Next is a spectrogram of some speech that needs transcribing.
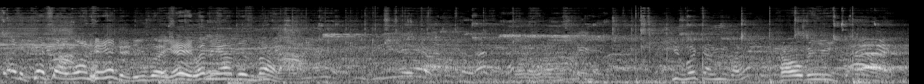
Tried to catch that one-handed. He's like, hey, let me have this back. He looked at he was like? Kobe. God.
